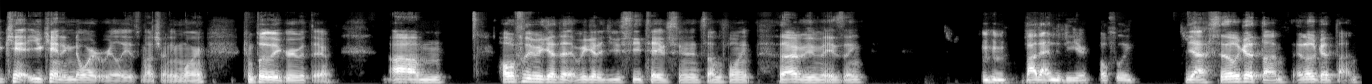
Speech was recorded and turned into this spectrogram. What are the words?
you can't, you can't ignore it really as much anymore. Completely agree with you. Um, hopefully we get that we get a UC tape soon at some point. That would be amazing. hmm By the end of the year, hopefully. Yes, it'll get done. It'll get done.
